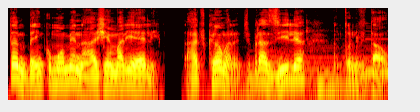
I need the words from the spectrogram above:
também como homenagem a Marielle. Da Rádio Câmara, de Brasília, Antônio Vital.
